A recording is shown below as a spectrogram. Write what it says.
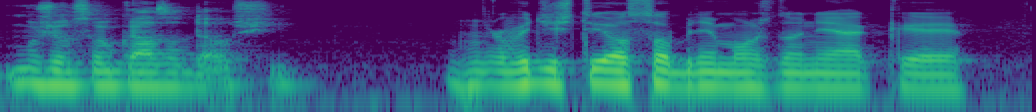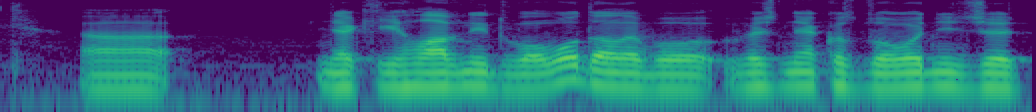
můžou se ukázat další. Vidíš ty osobně možno nějaké uh, nejaký hlavný dôvod, alebo vieš nejako zdôvodniť, že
